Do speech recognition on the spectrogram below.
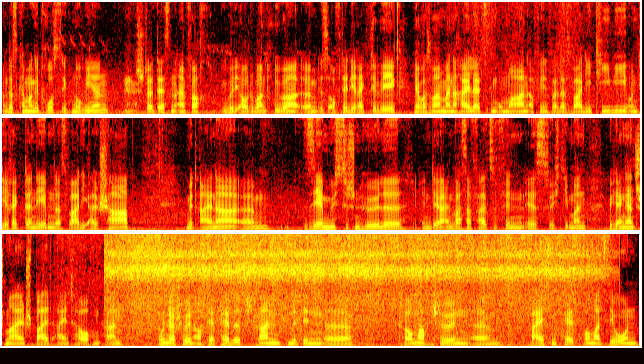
Und das kann man getrost ignorieren. Stattdessen einfach über die Autobahn drüber ähm, ist oft der direkte Weg. Ja, was waren meine Highlights im Oman? Auf jeden Fall, das war die Tibi und direkt daneben, das war die Al-Shab mit einer ähm, sehr mystischen Höhle, in der ein Wasserfall zu finden ist, durch die man durch einen ganz schmalen Spalt eintauchen kann. Wunderschön auch der Pebbles-Strand mit den äh, traumhaft schönen ähm, weißen Felsformationen.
